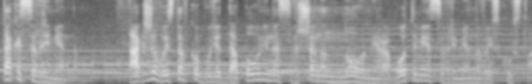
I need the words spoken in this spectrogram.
так и современным. Также выставка будет дополнена совершенно новыми работами современного искусства.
